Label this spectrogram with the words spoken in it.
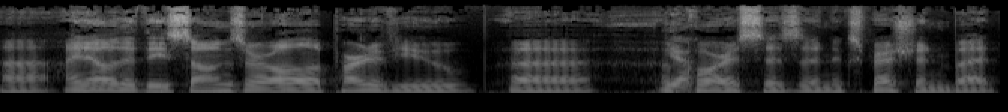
Uh, I know that these songs are all a part of you, uh, of Yeah. course, as an expression. But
